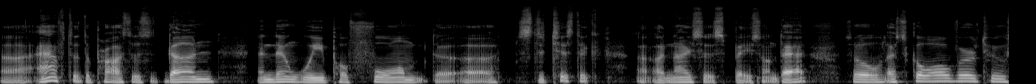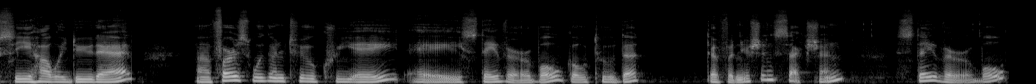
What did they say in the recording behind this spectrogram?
uh, after the process is done, and then we perform the uh, statistic uh, analysis based on that. So let's go over to see how we do that. Uh, first, we're going to create a state variable. Go to the definition section, state variable,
